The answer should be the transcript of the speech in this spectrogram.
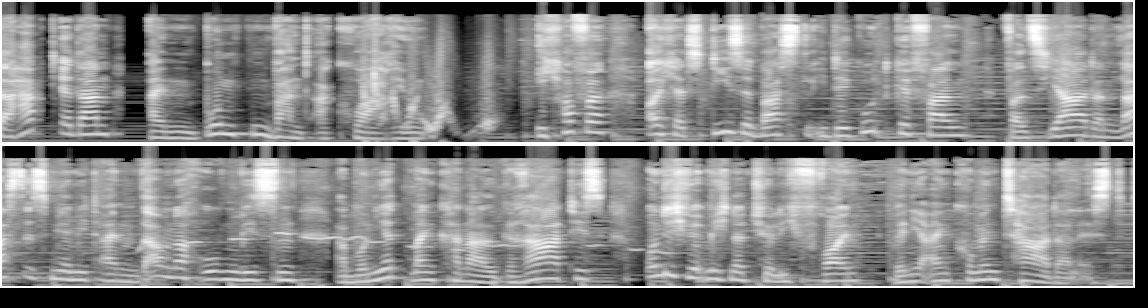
da habt ihr dann einen bunten Wandaquarium. Ich hoffe, euch hat diese Bastelidee gut gefallen. Falls ja, dann lasst es mir mit einem Daumen nach oben wissen, abonniert meinen Kanal gratis und ich würde mich natürlich freuen, wenn ihr einen Kommentar da lässt.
